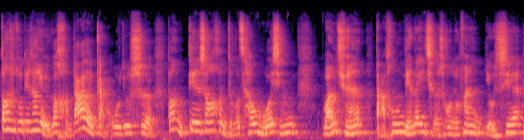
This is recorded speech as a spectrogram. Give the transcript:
当时做电商有一个很大的感悟，就是当你电商和你整个财务模型完全打通连在一起的时候，你会发现有些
